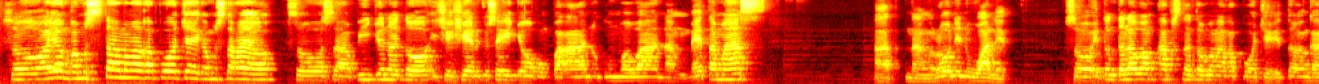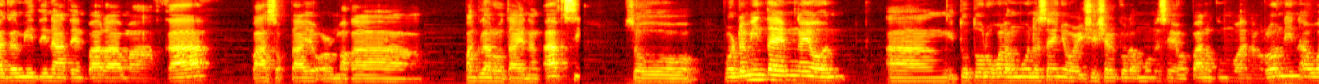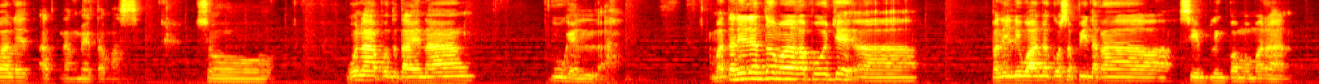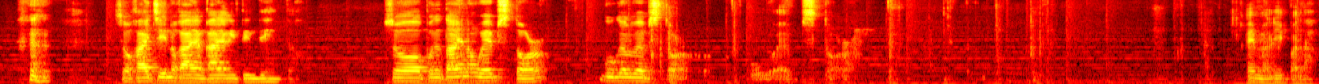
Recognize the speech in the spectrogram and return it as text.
So, ayun, kamusta mga kapoche? Kamusta kayo? So, sa video na to, i-share ko sa inyo kung paano gumawa ng MetaMask at ng Ronin Wallet. So, itong dalawang apps na to mga kapoche, ito ang gagamitin natin para makapasok tayo or makapaglaro tayo ng Axie. So, for the meantime ngayon, ang ituturo ko lang muna sa inyo or i-share ko lang muna sa inyo paano gumawa ng Ronin a wallet at ng MetaMask. So, Una, punta tayo ng Google. Madali lang to mga kapoche. Ah, paliliwanag ko sa pinaka simpleng pamamaraan. so kahit sino kayang-kayang intindihin to. So punta tayo ng web store. Google Web Store. Web Store. Ay, mali pala.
